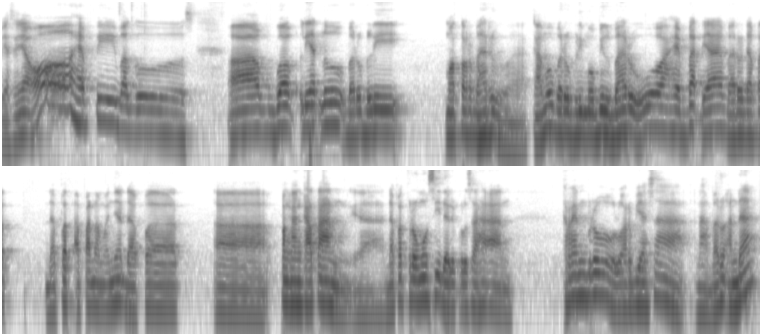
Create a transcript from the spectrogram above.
Biasanya, oh happy, bagus. Uh, gue lihat lu baru beli motor baru, kamu baru beli mobil baru, wah hebat ya, baru dapat dapat apa namanya, dapat uh, pengangkatan, ya, dapat promosi dari perusahaan. Keren bro, luar biasa. Nah baru anda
